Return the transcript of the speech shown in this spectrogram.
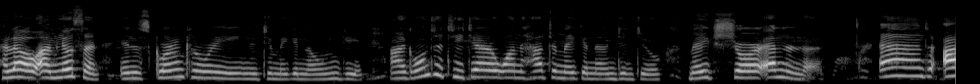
Hello, I'm Nelson, In the screen currently to make an engine. I'm going to teach everyone how to make an engine to make sure internet. And I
